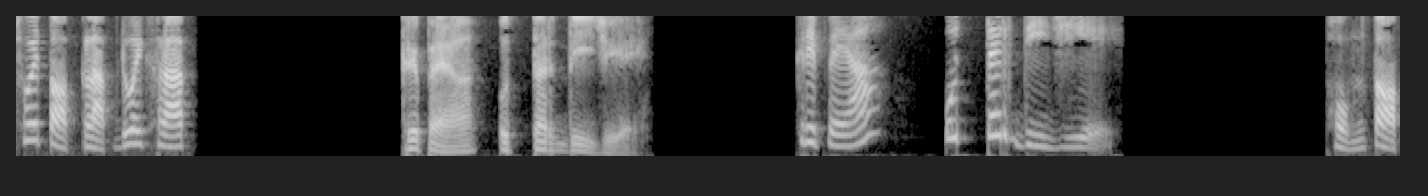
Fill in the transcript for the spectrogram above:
ช่วยตอบกลับด้วยครับ कृपया उत्तर दीजिए कृपया उत्तर दीजिए ผมตอบ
